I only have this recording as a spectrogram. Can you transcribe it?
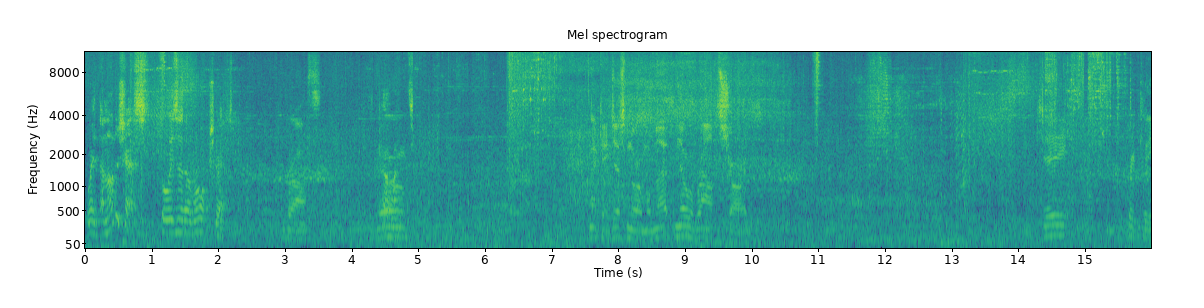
Wait, another chest? Or is it a rock chest? No. Alright. Okay, just normal, not no route shard. Okay, quickly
